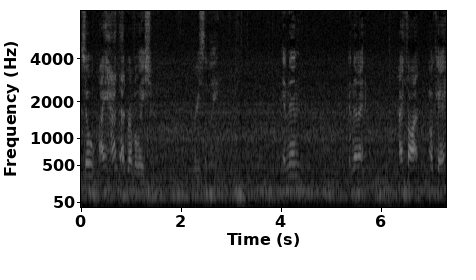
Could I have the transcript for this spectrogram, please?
So I had that revelation recently. And then and then I I thought, okay,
